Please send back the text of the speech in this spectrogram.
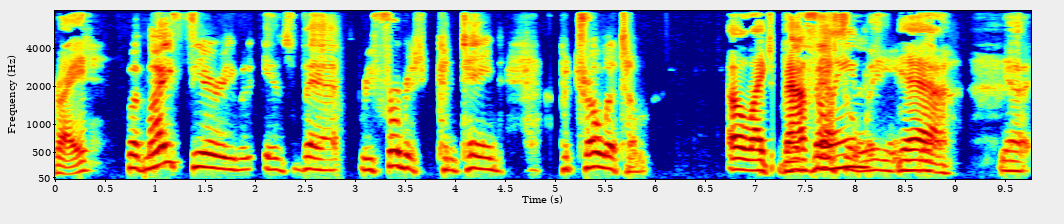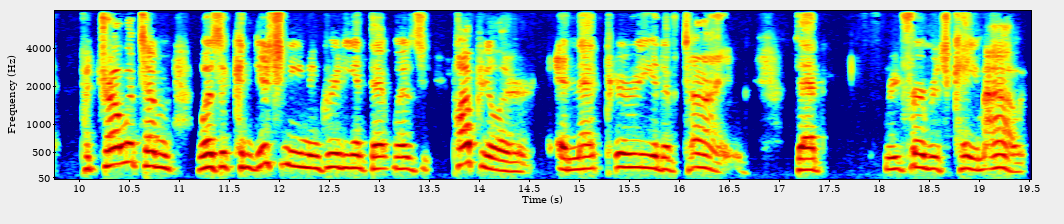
Right? But my theory is that refurbished contained petrolatum. Oh, like like Vaseline? Vaseline, Yeah. Yeah. Petrolatum was a conditioning ingredient that was popular in that period of time that refurbished came out.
